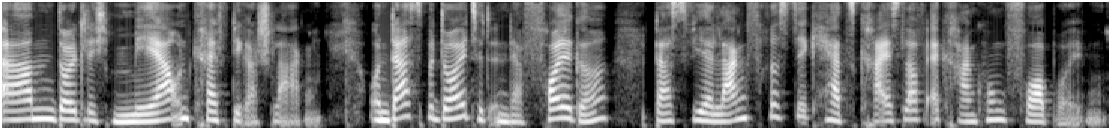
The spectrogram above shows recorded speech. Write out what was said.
ähm, deutlich mehr und kräftiger schlagen. Und das bedeutet in der Folge, dass wir langfristig Herz-Kreislauf-Erkrankungen vorbeugen.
